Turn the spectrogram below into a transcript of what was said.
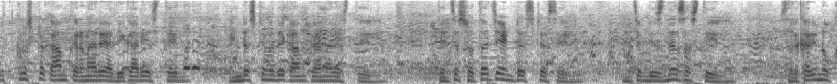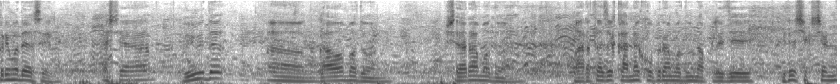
उत्कृष्ट काम करणारे अधिकारी असतील इंडस्ट्रीमध्ये काम करणारे असतील त्यांचे स्वतःचे इंटरेस्ट असेल त्यांचे बिझनेस असतील सरकारी नोकरीमध्ये असेल अशा विविध गावामधून शहरामधून भारताच्या कानाकोपऱ्यामधून आपले जे इथे शिक्षण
